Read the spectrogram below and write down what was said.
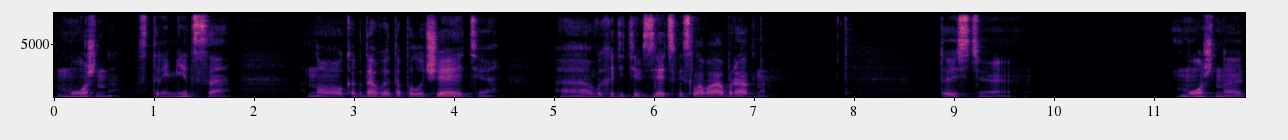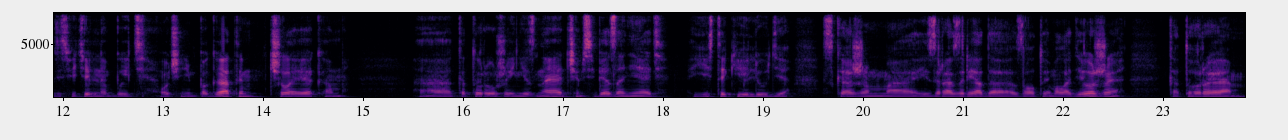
можно стремиться, но когда вы это получаете, э, вы хотите взять свои слова обратно. То есть э, можно действительно быть очень богатым человеком, э, который уже и не знает, чем себя занять. Есть такие люди, скажем, из разряда золотой молодежи, которая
